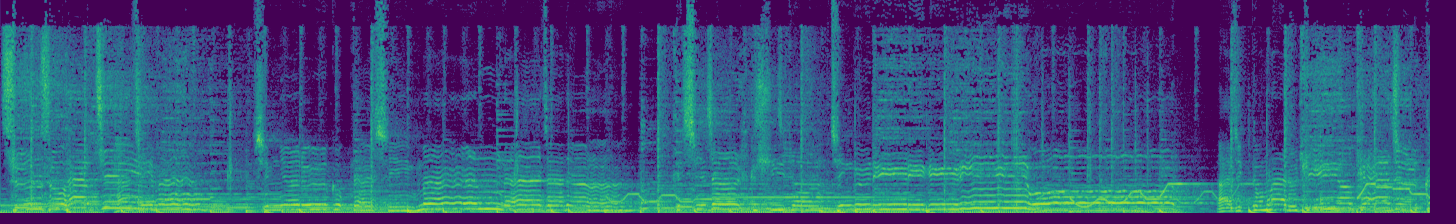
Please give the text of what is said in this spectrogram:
순수했지. 하지만 10년 후꼭 다시 만나자던 그 시절 그 시절 친구들 아직도 나를 기억해줄까?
